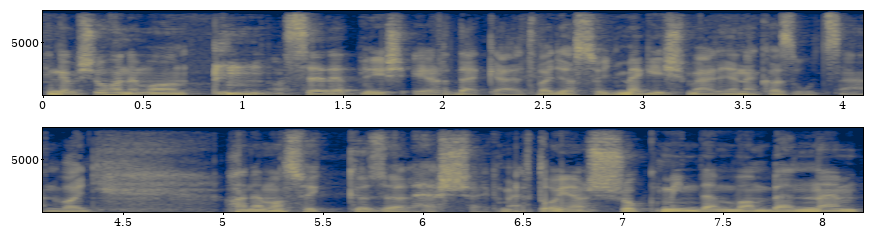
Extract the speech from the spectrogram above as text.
engem soha nem a, a szereplés érdekelt, vagy az, hogy megismerjenek az utcán, vagy, hanem az, hogy közölhessek, mert olyan sok minden van bennem,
